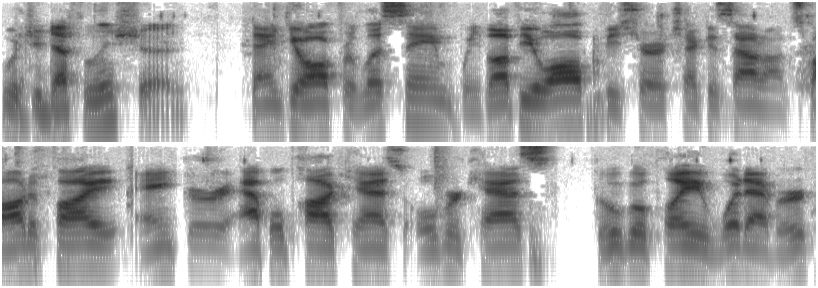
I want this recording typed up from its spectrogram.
which you definitely should Thank you all for listening. We love you all. Be sure to check us out on Spotify, Anchor, Apple Podcasts, Overcast, Google Play, whatever.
